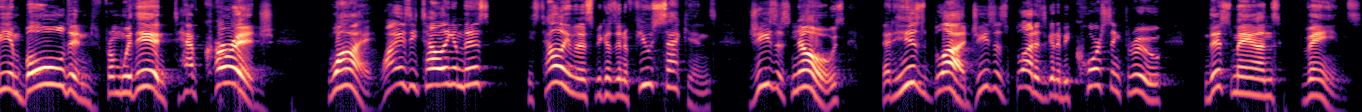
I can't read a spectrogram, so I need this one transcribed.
be emboldened from within, to have courage. Why? Why is he telling him this? He's telling him this because in a few seconds, Jesus knows that his blood, Jesus' blood, is going to be coursing through this man's veins.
